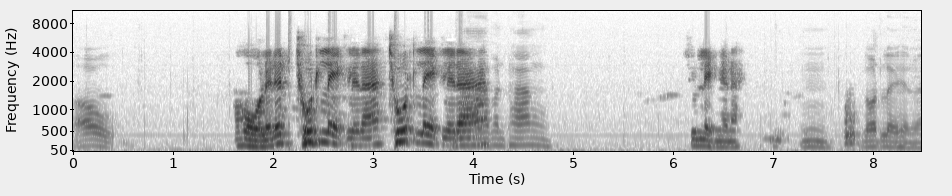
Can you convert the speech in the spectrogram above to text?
เอ้า โอ้โหเลยนะชุดเหล็กเลยนะ ชุดเหล็กเลยนะยามันพัง ชุดเหล็กเนี่ยนะ อืมลดเลยเห็นไหม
